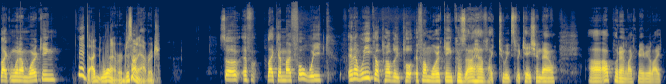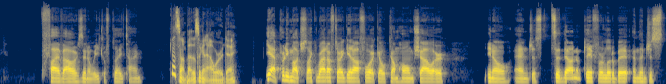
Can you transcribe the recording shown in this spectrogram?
Like when I'm working, Eh, I, whatever, just on average. so if like in my full week, in a week I'll probably put if I'm working cuz I have like 2 weeks vacation now. Uh, I'll put in like maybe like 5 hours in a week of playtime. That's not bad. That's like an hour a day. Yeah, pretty much. Like right after I get off work, I'll come home, shower, you know, and just sit down and play for a little bit and then just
